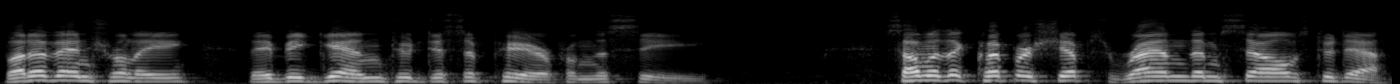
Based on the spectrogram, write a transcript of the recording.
but eventually they began to disappear from the sea. Some of the clipper ships ran themselves to death.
